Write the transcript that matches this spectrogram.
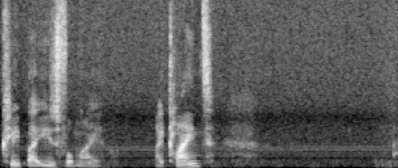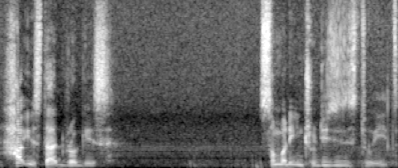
clip I use for my, my client. How you start drug is somebody introduces to it.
